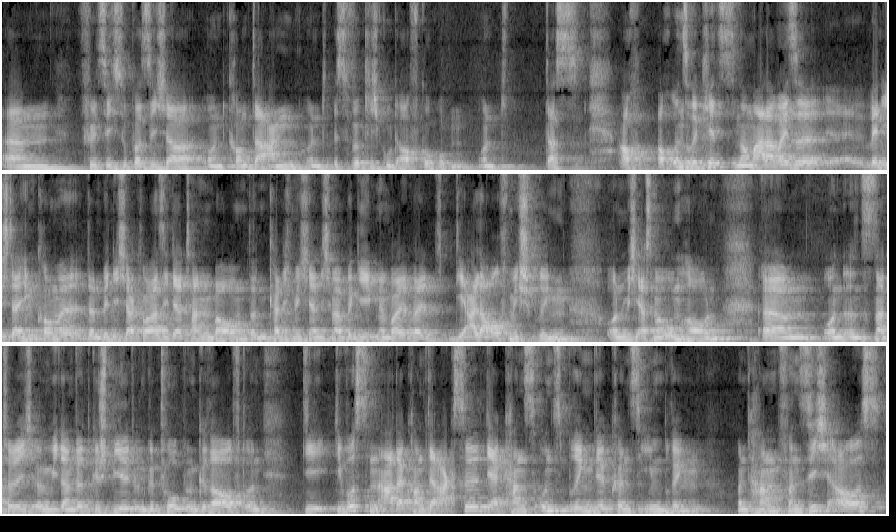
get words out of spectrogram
ähm, fühlt sich super sicher und kommt da an und ist wirklich gut aufgehoben. Und das auch, auch unsere Kids, normalerweise, äh, wenn ich da hinkomme, dann bin ich ja quasi der Tannenbaum, dann kann ich mich ja nicht mehr begegnen, weil, weil die alle auf mich springen und mich erstmal umhauen. Ähm, und es ist natürlich irgendwie, dann wird gespielt und getobt und gerauft und die, die wussten, ah, da kommt der Axel, der kann es uns bringen, wir können es ihm bringen. Und haben von sich aus,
